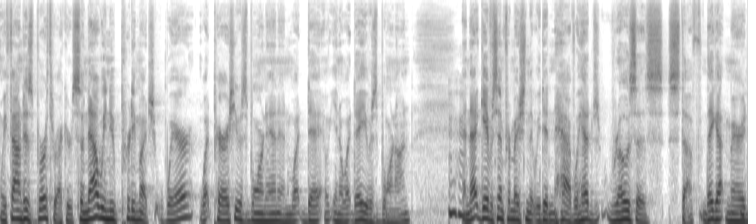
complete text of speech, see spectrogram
we found his birth record. So now we knew pretty much where, what parish he was born in, and what day, you know, what day he was born on. And that gave us information that we didn't have. We had Rosa's stuff. They got married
